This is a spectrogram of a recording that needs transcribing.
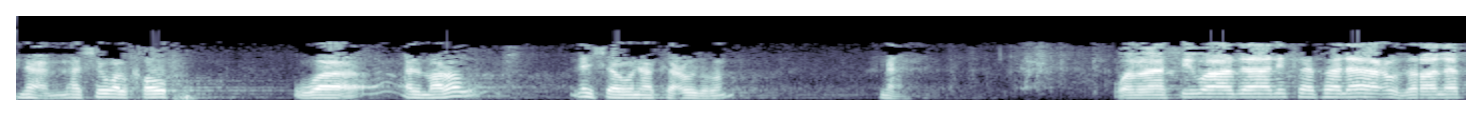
نعم. ما سوى الخوف والمرض ليس هناك عذر. نعم. وما سوى ذلك فلا عذر لك.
